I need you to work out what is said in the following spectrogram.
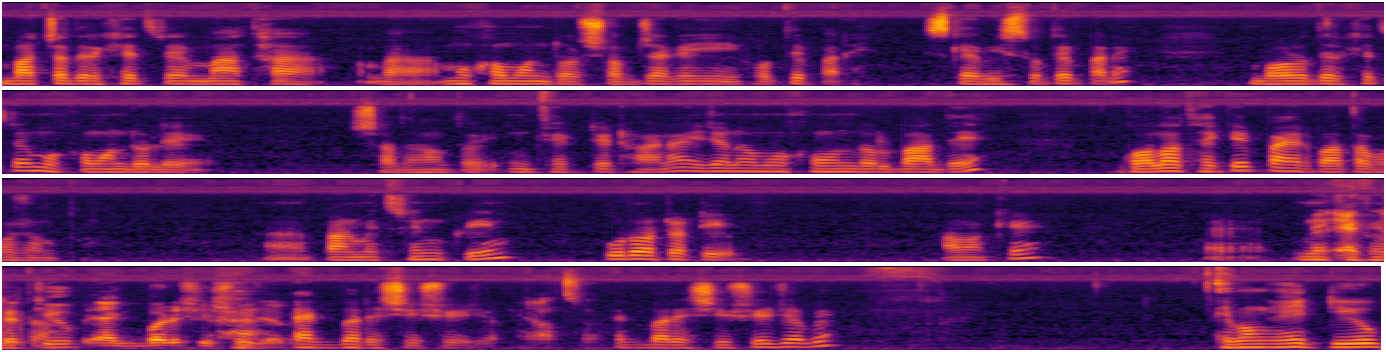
বাচ্চাদের ক্ষেত্রে মাথা বা মুখমণ্ডল সব জায়গায় হতে পারে স্ক্যাবিস হতে পারে। বড়দের ক্ষেত্রে মুখমণ্ডলে সাধারণত ইনফেক্টেড হয় না। এই জন্য মুখমণ্ডল বাদে গলা থেকে পায়ের পাতা পর্যন্ত পারমেথ্রিন ক্রিম পুরোটা টিউব আমাকে মেখে একটা ফেলতে টিউব একবারে শেষ হয়ে হ্যাঁ, যাবে। একবারে শেষ হয়ে যাবে। আচ্ছা। একবারে শেষ হয়ে যাবে। এবং এই টিউব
